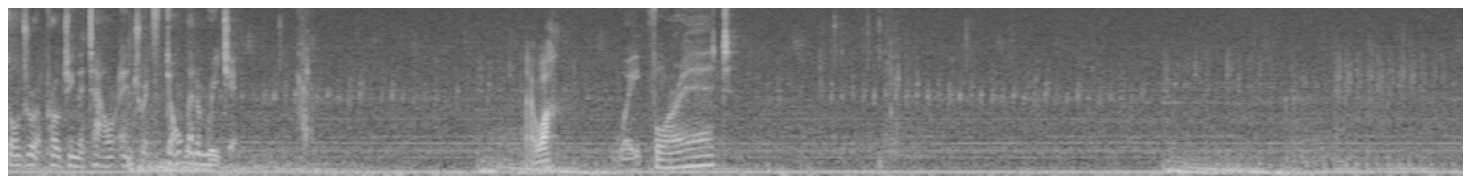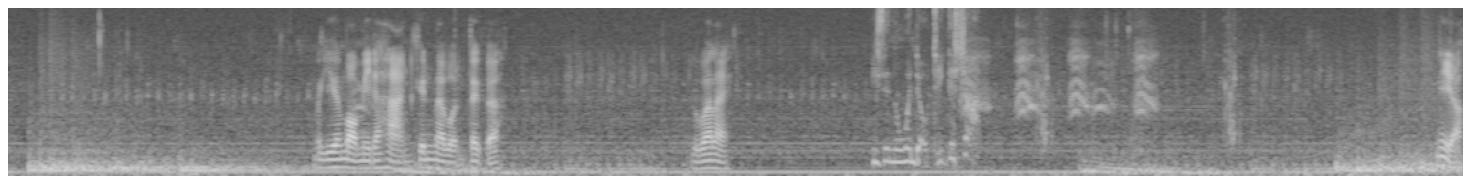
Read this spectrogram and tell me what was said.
Soldier approaching the tower entrance. Don't let him reach it. ไหนวะ Wait for it. เมื่อกี้มันบอกมีทหารขึ้นมาบนตึกเหรอหรือว่าอะไร He's in the window. Take the shot. นี่เหรอ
